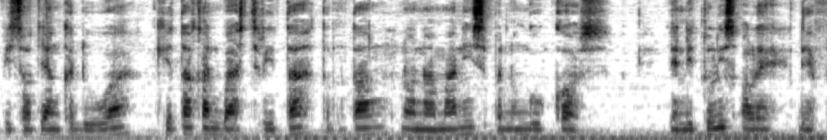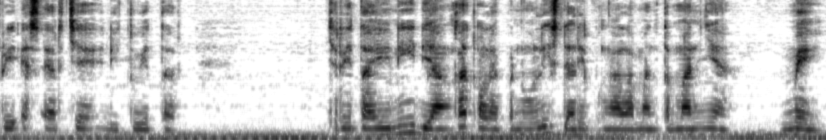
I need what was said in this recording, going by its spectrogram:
episode yang kedua, kita akan bahas cerita tentang Nona Manis Penunggu Kos yang ditulis oleh Devri SRC di Twitter. Cerita ini diangkat oleh penulis dari pengalaman temannya, Mei.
